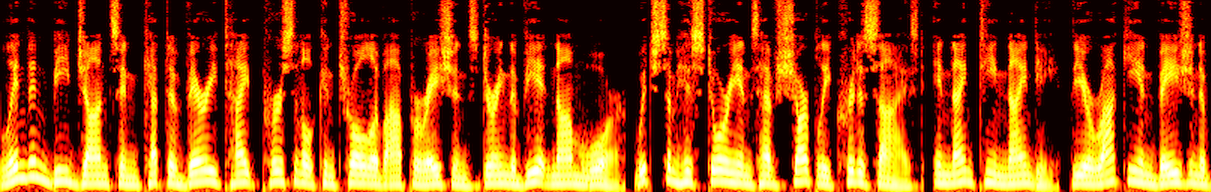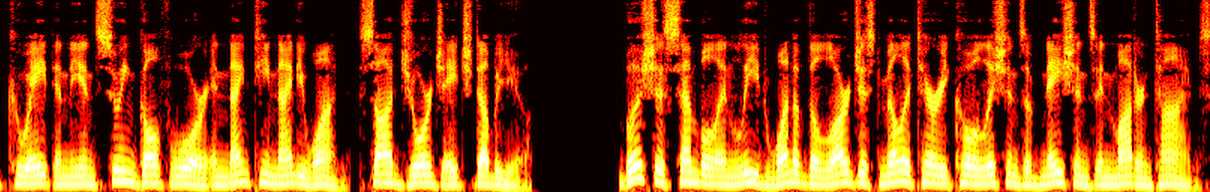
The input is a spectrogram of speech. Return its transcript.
Lyndon B. Johnson kept a very tight personal control of operations during the Vietnam War, which some historians have sharply criticized. In 1990, the Iraqi invasion of Kuwait and the ensuing Gulf War in 1991 saw George H.W. Bush assemble and lead one of the largest military coalitions of nations in modern times.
